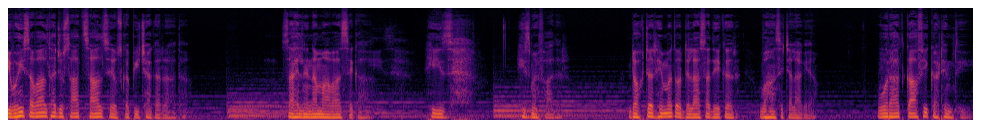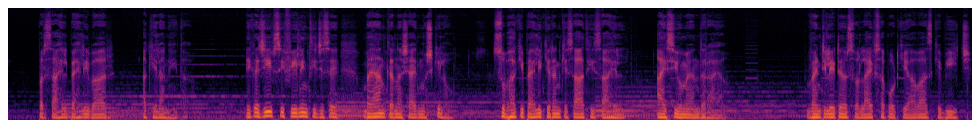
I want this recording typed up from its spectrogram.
ये वही सवाल था जो सात साल से उसका पीछा कर रहा था। साहिल ने नम आवाज़ से कहा ही माई फादर डॉक्टर हिम्मत और दिलासा देकर वहाँ से चला गया। वो रात काफ़ी कठिन थी, पर साहिल पहली बार अकेला नहीं था। एक अजीब सी फीलिंग थी जिसे बयान करना शायद मुश्किल हो। सुबह की पहली किरण के साथ ही साहिल आईसीयू में अंदर आया। वेंटिलेटर्स और लाइफ सपोर्ट की आवाज़ के बीच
